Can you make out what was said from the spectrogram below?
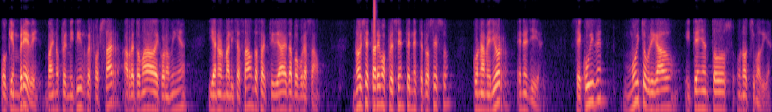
o que en breve vai nos permitir reforzar a retomada da economía e a normalización das actividades da populación. Nós estaremos presentes neste proceso con a mellor energía. Se cuiden, moito obrigado e teñan todos un ótimo día.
